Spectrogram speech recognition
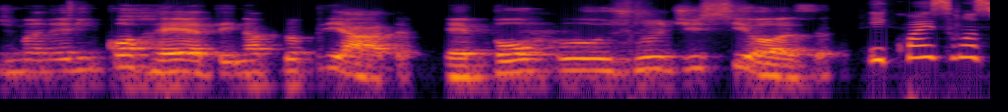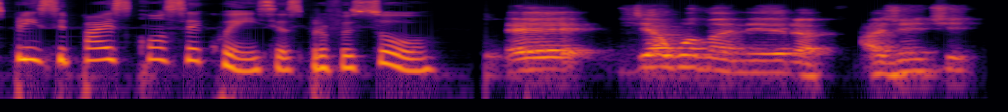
de maneira incorreta, inapropriada, é pouco judiciosa. E quais são as principais consequências, professor? É, de alguma maneira, a gente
